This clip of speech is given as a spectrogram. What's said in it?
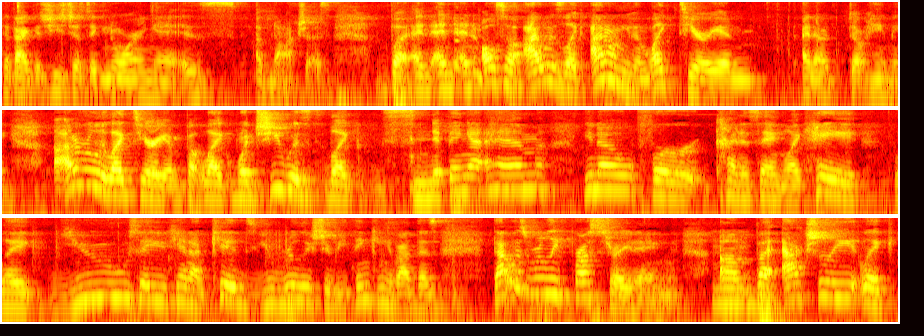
the fact that she's just ignoring it is obnoxious. But, and, and, and also, I was like, I don't even like Tyrion. I know, don't hate me. I don't really like Tyrion, but like when she was like snipping at him, you know, for kind of saying like, "Hey, like you say you can't have kids, you really should be thinking about this." That was really frustrating. Um, but actually, like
